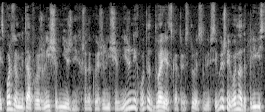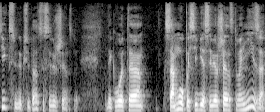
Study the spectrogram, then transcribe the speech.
используем метафору жилища в нижних. Что такое жилище в нижних? Вот это дворец, который строится для Всевышнего, его надо привести к, к ситуации совершенства. Так вот, э, само по себе совершенство низа,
